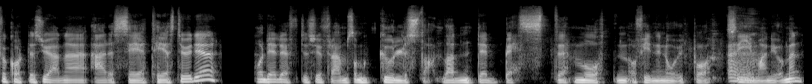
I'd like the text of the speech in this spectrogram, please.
forkortes jo gjerne RCT-studier, og det løftes jo frem som gullstandarden, det beste måten å finne noe ut på, sier man jo. Men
